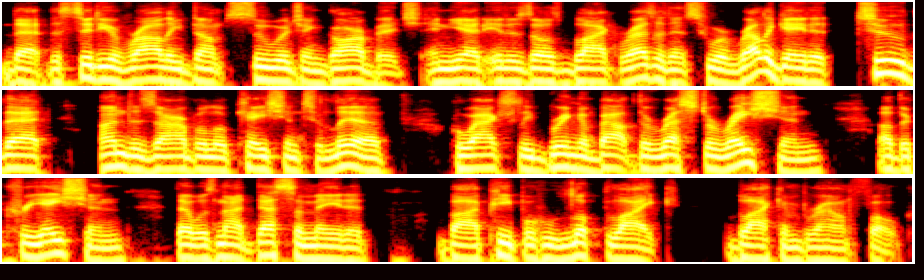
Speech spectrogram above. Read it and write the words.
That the city of Raleigh dumps sewage and garbage, and yet it is those Black residents who are relegated to that undesirable location to live who actually bring about the restoration of the creation that was not decimated by people who looked like black and brown folk.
